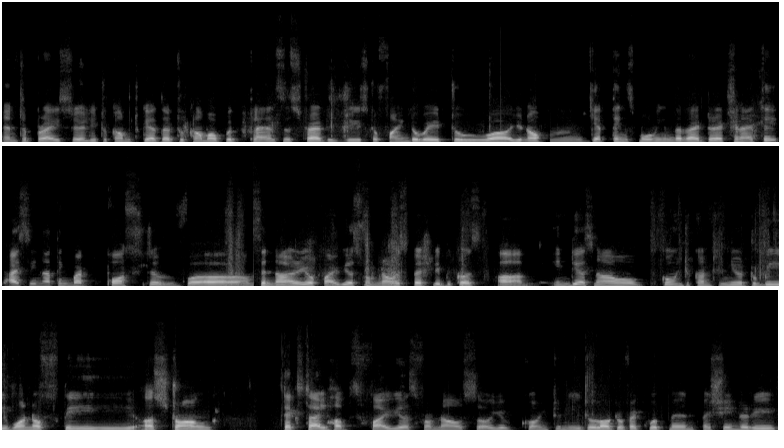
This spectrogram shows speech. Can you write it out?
enterprise really to come together to come up with plans and strategies to find a way to uh, you know mm, get things moving in the right direction. I think i see nothing but positive uh, scenario five years from now especially because um, is now going to continue to be one of the uh, strong textile hubs five years from now. So you're going to need a lot of equipment machinery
